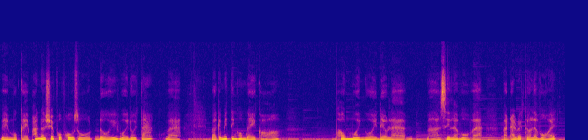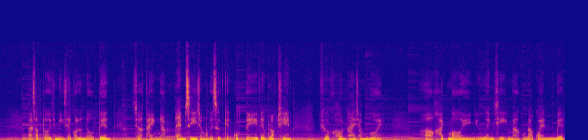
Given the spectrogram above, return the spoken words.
về một cái partnership proposal đối với đối tác và và cái meeting hôm đấy có hơn 10 người đều là à, uh, C-level và và director level hết. Và sắp tới thì mình sẽ có lần đầu tiên trở thành um, MC cho một cái sự kiện quốc tế về blockchain trước hơn 200 người. Uh, khách mời những anh chị mà cũng đã quen biết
